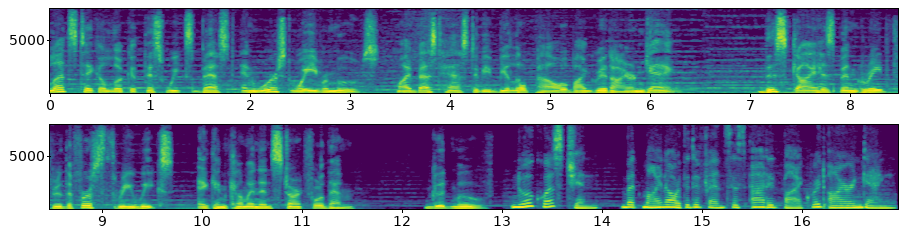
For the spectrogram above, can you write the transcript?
Let's take a look at this week's best and worst waiver moves. My best has to be Bilal Powell by Gridiron Gang. This guy has been great through the first three weeks, and can come in and start for them. Good move. No question, but mine are the defenses added by Gridiron Gang,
